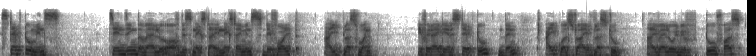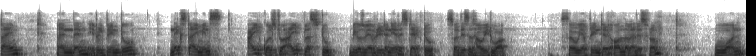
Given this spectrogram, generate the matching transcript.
Step 2 means changing the value of this next i. Next i means default i plus 1 if I write here step 2 then i equals to i plus 2 i value will be 2 first time and then it will print 2 next time means i equals to i plus 2 because we have written here step 2 so this is how it works so we have printed all the values from 1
